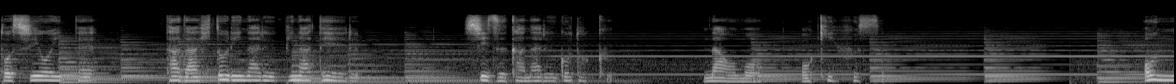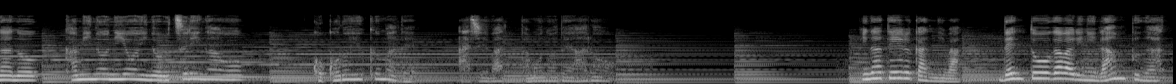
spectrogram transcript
年老いてただ一人なるピナテール。静かなるごとく。なおも起き伏す。女の髪の匂いの移り顔を心ゆくまで味わったものであろう。ピナテール館には電灯代わりにランプがあった。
